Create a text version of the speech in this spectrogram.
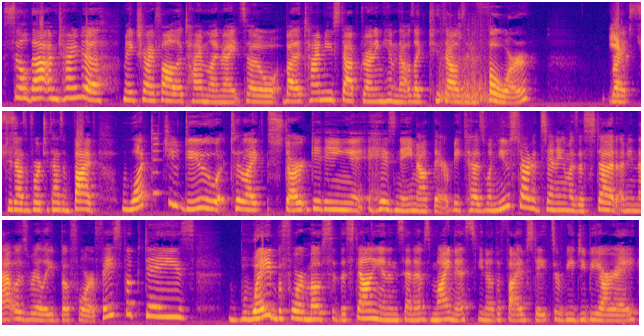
So that I'm trying to make sure I follow the timeline right. So by the time you stopped running him, that was like 2004. Yes. Right, 2004, 2005. What did you do to like start getting his name out there? Because when you started standing him as a stud, I mean, that was really before Facebook days way before most of the stallion incentives, minus, you know, the five states or VGBRA.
